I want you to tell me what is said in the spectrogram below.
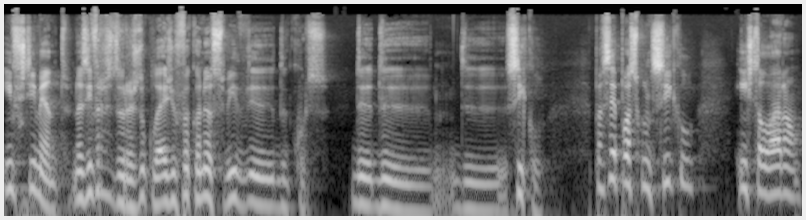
investimento nas infraestruturas do colégio foi quando eu subi de, de curso, de, de, de ciclo. Passei para o segundo ciclo, instalaram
